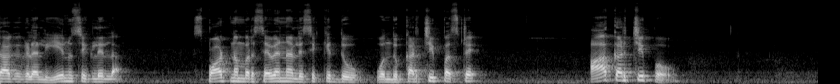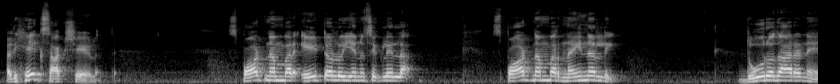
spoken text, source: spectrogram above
ಜಾಗಗಳಲ್ಲಿ ಏನೂ ಸಿಗಲಿಲ್ಲ. ಸ್ಪಾಟ್ ನಂಬರ್ ಸೆವೆನ್ನಲ್ಲಿ ಸಿಕ್ಕಿದ್ದು ಒಂದು ಖರ್ಚಿಪ್ ಅಷ್ಟೇ. ಆ ಖರ್ಚಿಪ್ಪು ಅದು ಹೇಗೆ ಸಾಕ್ಷಿ ಹೇಳುತ್ತೆ? ಸ್ಪಾಟ್ ನಂಬರ್ ಏಯ್ಟಲ್ಲೂ ಏನು ಸಿಗಲಿಲ್ಲ. ಸ್ಪಾಟ್ ನಂಬರ್ ನೈನಲ್ಲಿ ದೂರುದಾರನೇ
